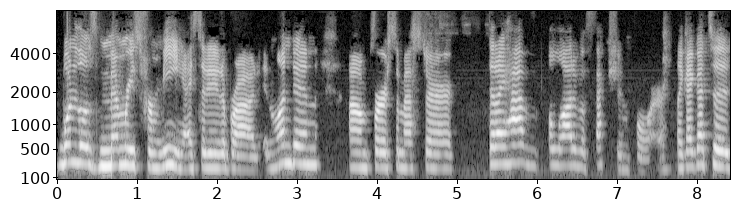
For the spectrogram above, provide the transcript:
one of those memories for me. I studied abroad in London um, for a semester that I have a lot of affection for. Like I got to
